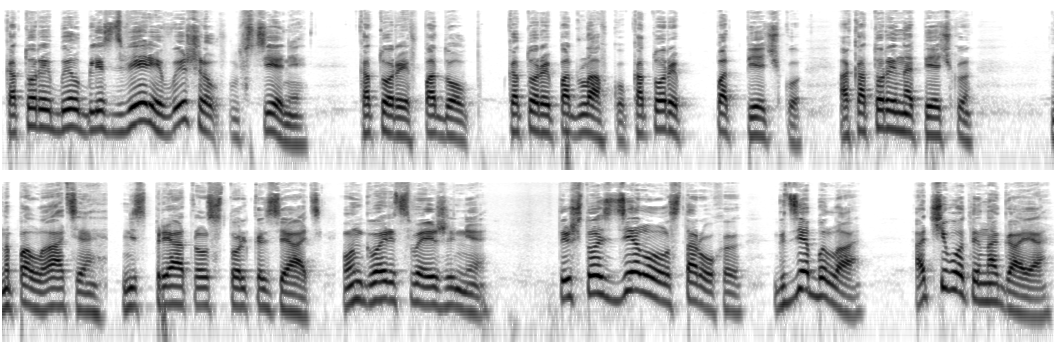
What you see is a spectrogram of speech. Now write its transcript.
Который был близ двери, вышел в стене, который в подол, который под лавку, который под печку, а который на печку, на палате. Не спрятался только зять. Он говорит своей жене, «Ты что сделала, старуха? Где была? Отчего ты нагая?»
